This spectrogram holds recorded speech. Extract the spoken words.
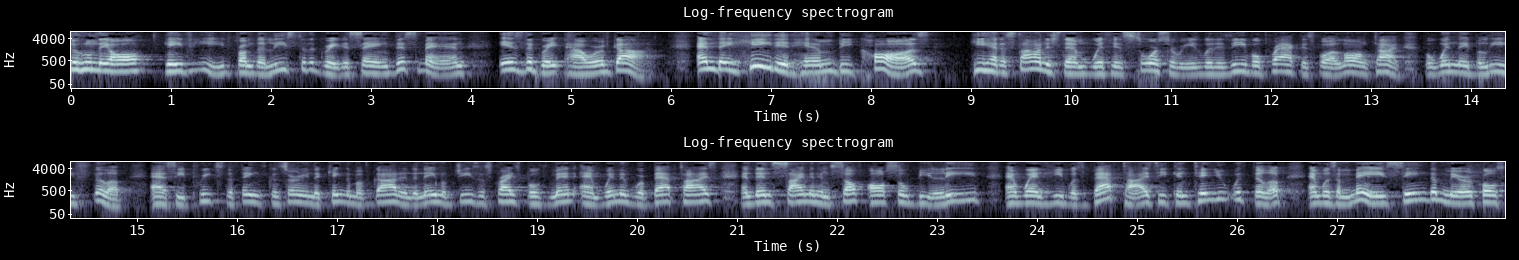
to whom they all gave heed from the least to the greatest, saying, This man is the great power of God. And they heeded him because He had astonished them with his sorceries, with his evil practice for a long time. But when they believed Philip, as he preached the things concerning the kingdom of God in the name of Jesus Christ, both men and women were baptized. And then Simon himself also believed. And when he was baptized, he continued with Philip and was amazed, seeing the miracles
